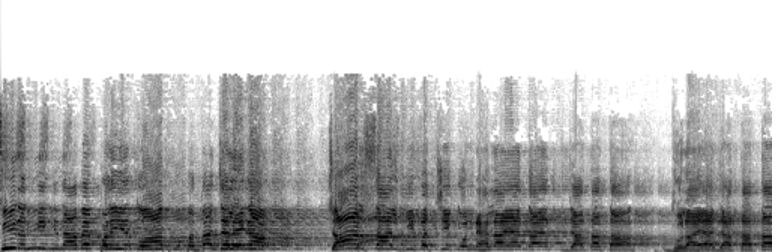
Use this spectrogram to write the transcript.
सीरत की किताबें पढ़िए तो आपको पता चलेगा, चार साल की बच्ची को नहलाया जाता था, धुलाया जाता था,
